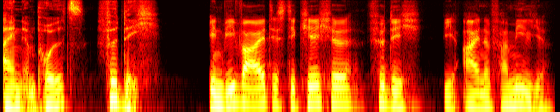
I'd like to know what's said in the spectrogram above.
Ein Impuls für dich. Inwieweit ist die Kirche für dich wie eine Familie?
